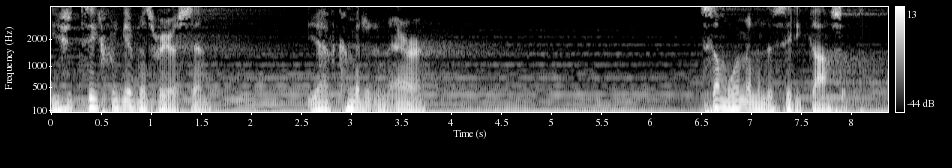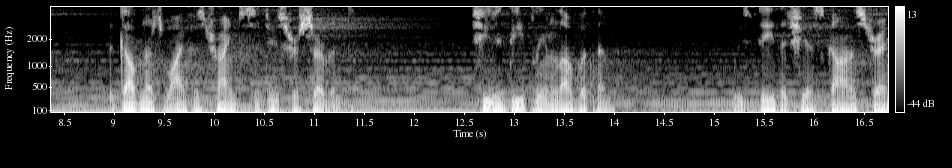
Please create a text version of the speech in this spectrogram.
you should seek forgiveness for your sin. You have committed an error. Some women in the city gossiped. The governor's wife is trying to seduce her servant. She is deeply in love with him. We see that she has gone astray.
